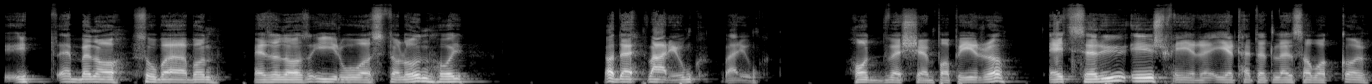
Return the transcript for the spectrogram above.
itt ebben a szobában, ezen az íróasztalon, hogy... De várjunk, várjunk. Hadd vessen papírra, egyszerű és félreérthetetlen szavakkal.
